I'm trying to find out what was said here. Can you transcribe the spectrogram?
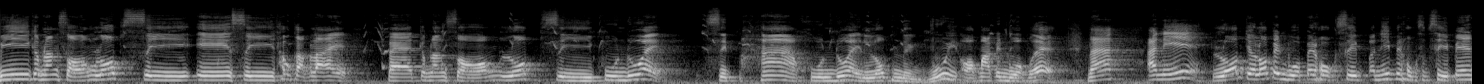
b กำลังสองลบ 4 ac เท่ากับอะไร8กำลังสองลบ 4 คูณด้วย 15 คูณด้วยลบ1วุ้ยออกมาเป็นบวกเว้ยนะ อันนี้ลบจะลบเป็นบวกเป็น 60 อันนี้เป็น 64 เป็น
